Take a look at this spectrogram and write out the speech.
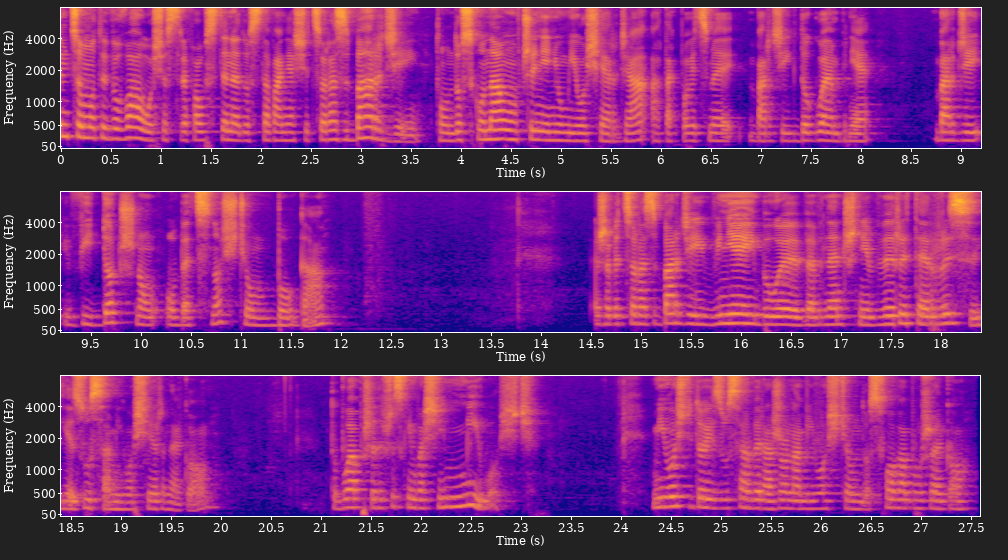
Tym, co motywowało siostrę Faustynę do stawania się coraz bardziej tą doskonałą w czynieniu miłosierdzia, a tak powiedzmy bardziej dogłębnie, bardziej widoczną obecnością Boga, żeby coraz bardziej w niej były wewnętrznie wyryte rysy Jezusa miłosiernego, to była przede wszystkim właśnie miłość. Miłość do Jezusa wyrażona miłością do Słowa Bożego,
